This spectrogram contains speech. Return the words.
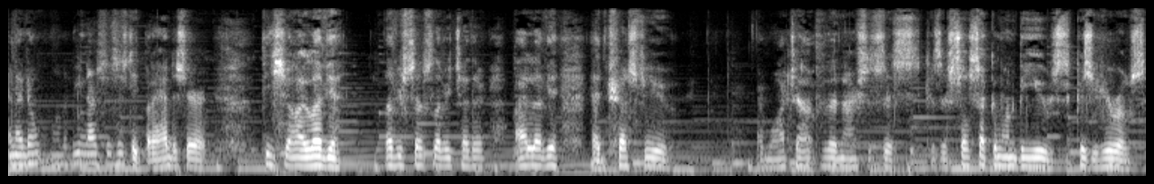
And I don't want to be narcissistic, but I had to share it. Peace, y'all. I love you. Love yourselves, love each other. I love you, and trust you. And watch out for the narcissists, because they're soul sucking want to be used, because you're heroes.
